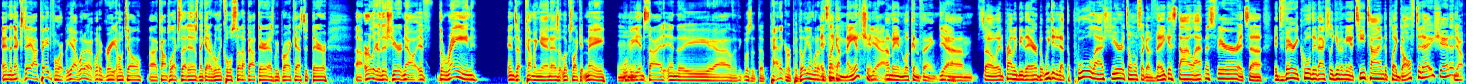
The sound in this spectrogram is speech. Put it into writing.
and the next day I paid for it. But yeah, what a what a great hotel uh, complex that is, and they got a really cool setup out there as we broadcast it there uh, earlier this year. Now, if the rain ends up coming in, as it looks like it may, we'll Mm-hmm. be inside in the uh, I think was it the paddock or pavilion? What are they? It's like a mansion. Yeah. I mean, looking thing. Yeah. Um, so it'd probably be there, but we did it at the pool last year. It's almost like a Vegas style atmosphere. It's, uh, it's very cool. They've actually given me a tea time to play golf today, Shannon. Yep.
